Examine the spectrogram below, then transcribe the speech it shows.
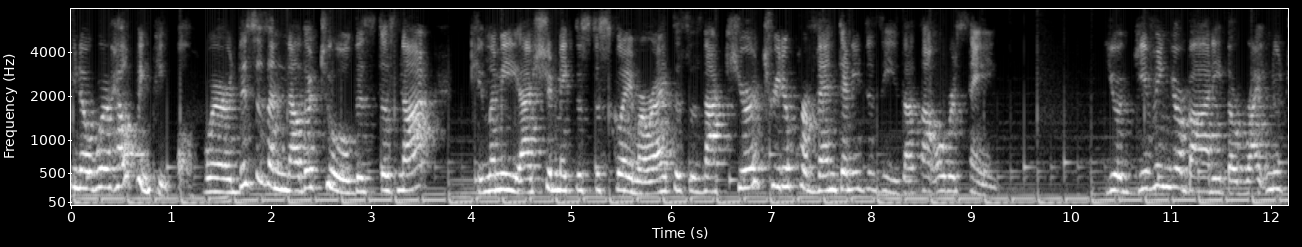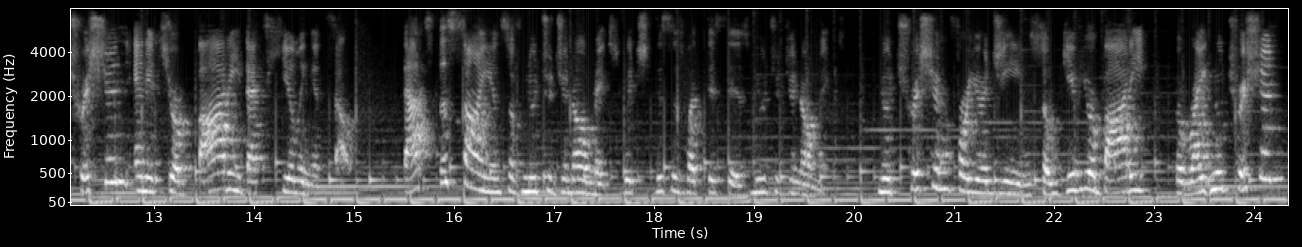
you know we're helping people where this is another tool this does not let me i should make this disclaimer right? This is not cure treat or prevent any disease. That's not what we're saying. You're giving your body the right nutrition and it's your body that's healing itself. That's the science of nutrigenomics which this is what this is nutrigenomics. Nutrition for your genes. So give your body the right nutrition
